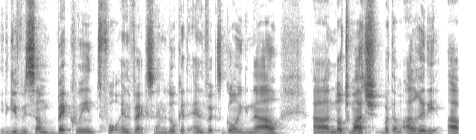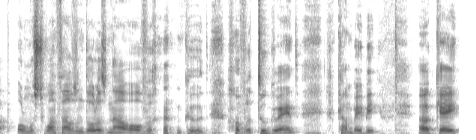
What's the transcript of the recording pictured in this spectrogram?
it gives me some backwind for NVEX. And look at NVEX going now. Uh, not much, but I'm already up almost $1,000 now over, good, over two grand. Come baby. Okay,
